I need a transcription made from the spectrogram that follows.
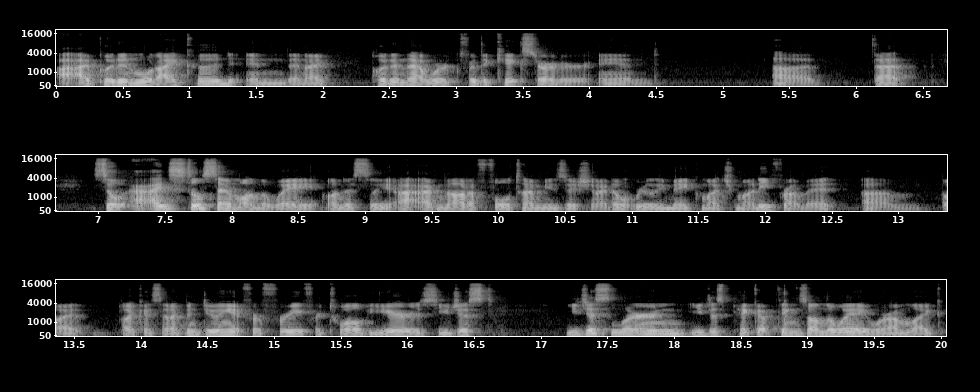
I, I put in what I could, and then I put in that work for the Kickstarter, and uh, that. So I'd still say I'm on the way. Honestly, I, am not a full time musician. I don't really make much money from it. Um, but like I said, I've been doing it for free for 12 years. You just you just learn. You just pick up things on the way. Where I'm like,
